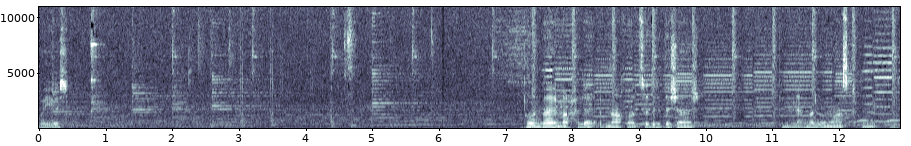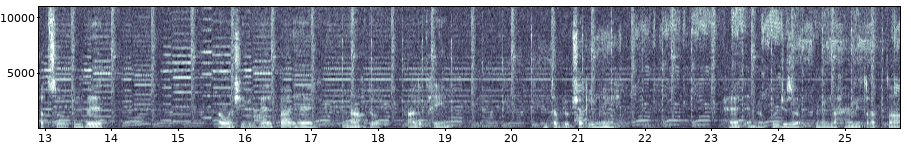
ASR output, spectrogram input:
كويس. هون بهاي المرحلة بناخد صدر الدجاج بنعمل له ماسك بنغطسه في البيت. أول شي في البيت بعد هيك بناخده على الطحين نتبله بشكل منيح بحيث إنه كل جزء من اللحم يتغطى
